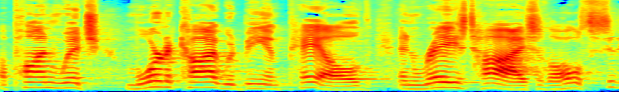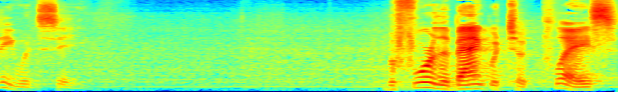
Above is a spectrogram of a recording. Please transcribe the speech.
upon which Mordecai would be impaled and raised high so the whole city would see. Before the banquet took place,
